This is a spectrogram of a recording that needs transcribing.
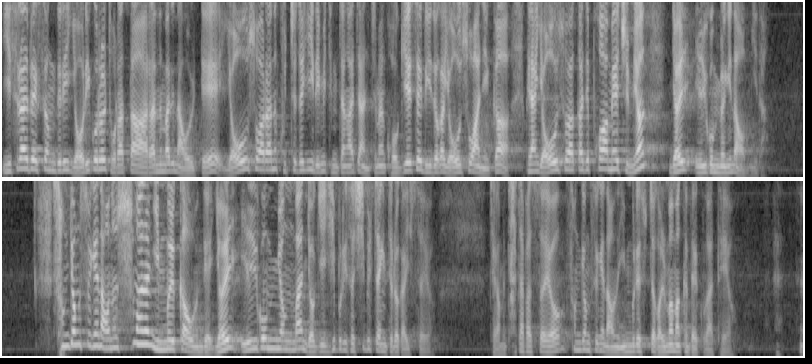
이스라엘 백성들이 여리고를 돌았다라는 말이 나올 때 여호수아라는 구체적인 이름이 등장하지 않지만 거기에서 리더가 여호수아니까 그냥 여호수아까지 포함해 주면 17명이 나옵니다. 성경 속에 나오는 수많은 인물 가운데 17명만 여기 히브리서 11장에 들어가 있어요. 제가 한번 찾아봤어요. 성경 속에 나오는 인물의 숫자가 얼마만큼 될 것 같아요.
